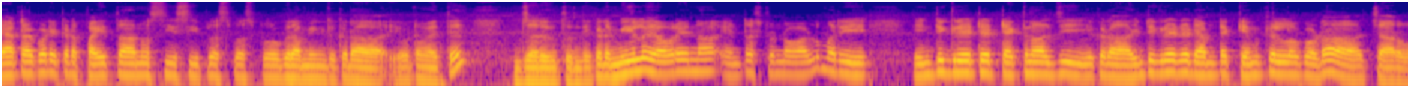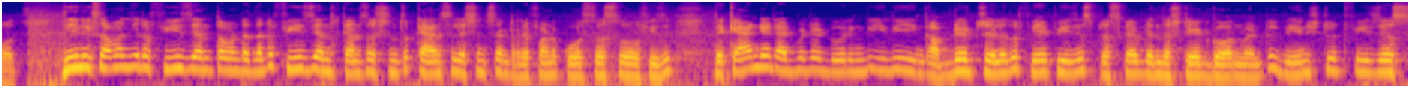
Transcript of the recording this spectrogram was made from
డేటా కూడా ఇక్కడ Python C C plus plus programming ఇక్కడ ఇవ్వటం అయితే జరుగుతుంది. ఇక్కడ మీలో ఎవరైనా ఇంట్రెస్ట్ ఉన్నవాళ్ళు మరి ఇంటిగ్రేటెడ్ టెక్నాలజీ ఇక్కడ ఇంటిగ్రేటెడ్ ఎంటెక్ కెమికల్లో కూడా చేరవచ్చు. దీనికి సంబంధించిన ఫీజు ఎంత ఉంటుందంటే fee and concessions cancellations and refund courses fee the candidate admitted during ఇది ఇంకా అప్డేట్ చేయలేదు. Pay fees prescribed in the state government the institute fees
